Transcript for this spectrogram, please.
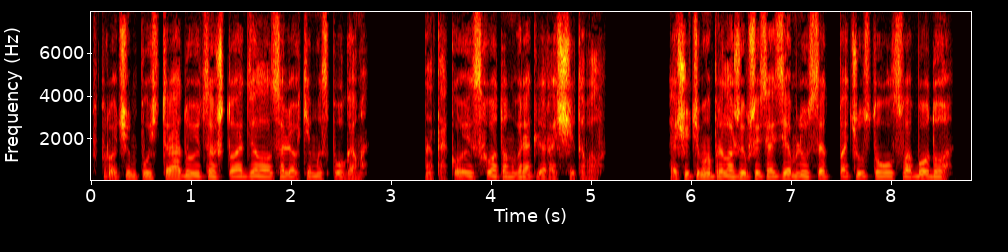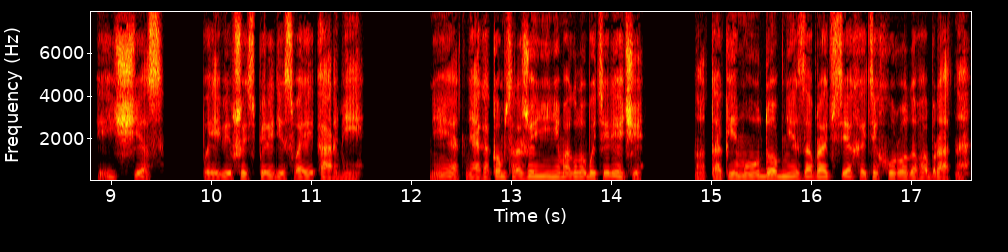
Впрочем, пусть радуется, что отделался легким испугом. На такой исход он вряд ли рассчитывал. Ощутимо приложившись о землю, Сет почувствовал свободу и исчез, появившись впереди своей армии. Нет, ни о каком сражении не могло быть и речи, но так ему удобнее забрать всех этих уродов обратно.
